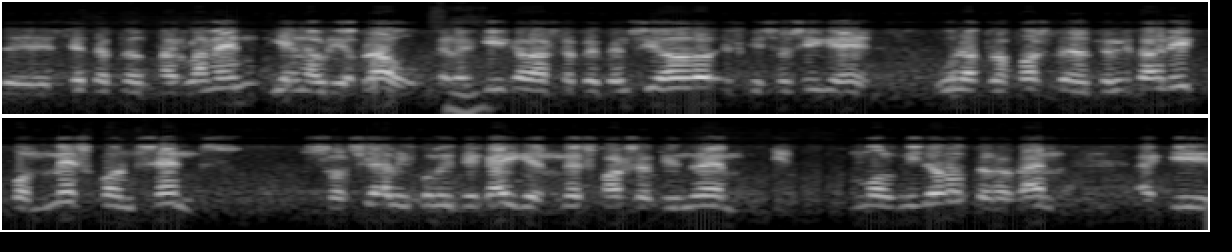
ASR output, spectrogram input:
de, feta pel Parlament ja n'hauria prou. Per aquí que la nostra pretensió és que això sigui una proposta del territori, com més consens social i polític hi hagi, més força tindrem i molt millor, per tant, aquí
